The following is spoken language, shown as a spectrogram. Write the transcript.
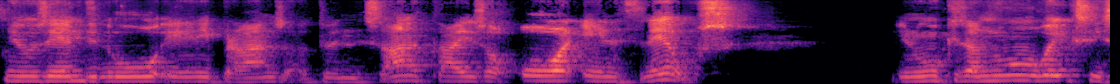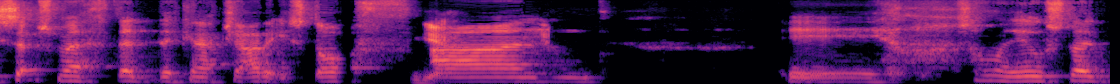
You know, does anybody know any brands that are doing the sanitizer or anything else? You know, because I know, like say, Sipsmith did the kind of charity stuff, yeah. and uh, someone else did,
